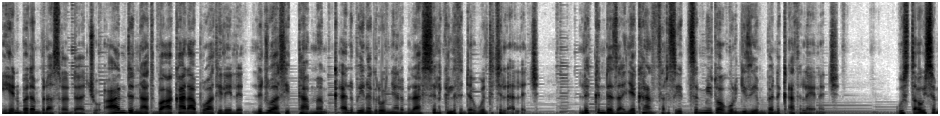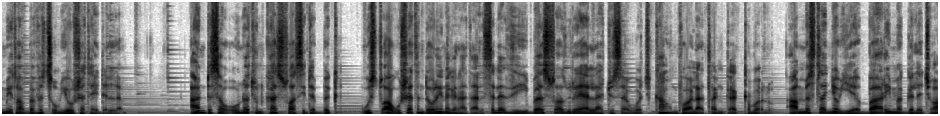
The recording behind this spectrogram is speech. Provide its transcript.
ይህን በደንብ ላስረዳችሁ። አንድ እናት በአካል አብሯት የሌለ ልጇ ሲታመም ቀልቤ ነግሮኛል ብላ ስልክ ልትደውል ትችላለች። ልክ እንደዛ የካንሰር ሴት ስሜቷ ሁልጊዜም በንቃት ላይ ነች። ውስጣዊ ስሜቷ በፍጹም የውሸት አይደለም። አንድ ሰው እውነቱን ከሷ ሲደብቅ ውስጧ ውሸት እንደሆነ ይነግራታል። ስለዚህ በእሷ ዙሪያ ያላችሁ ሰዎች ካሁን በኋላ ጠንቀቅ በሉ። አምስተኛው የባህሪ መገለጫዋ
